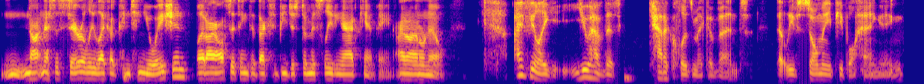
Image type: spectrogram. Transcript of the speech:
Not necessarily like a continuation, but I also think that that could be just a misleading ad campaign. I don't, I don't know. I feel like you have this cataclysmic event that leaves so many people hanging.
